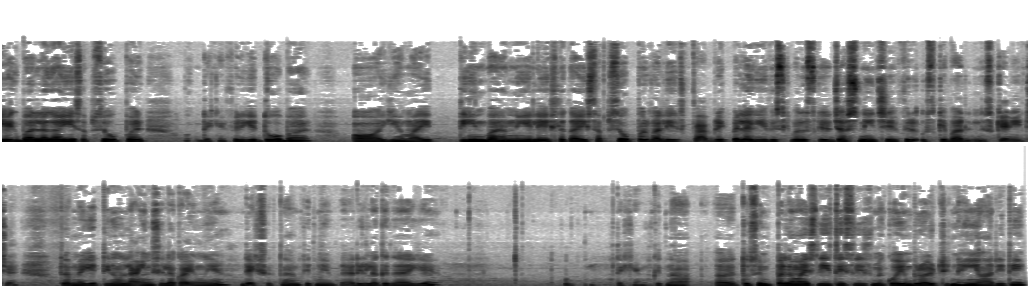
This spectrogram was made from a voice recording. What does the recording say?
एक बार लगाई है सबसे ऊपर। देखें, फिर ये दो बार और ये हमारी तीन बार हमने ये लेस लगाई। सबसे ऊपर वाली फैब्रिक पे लगी फिर इसके बाद उसके जस्ट नीचे, फिर उसके बाद उसके नीचे। तो हमने ये तीनों लाइन से लगाई हुई हैं। देख सकते हैं कितनी प्यारी लग रहा है ये। देखें, कितना तो सिंपल हमारी स्लीव थी, स्लीव में कोई एम्ब्रॉयडरी नहीं आ रही थी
